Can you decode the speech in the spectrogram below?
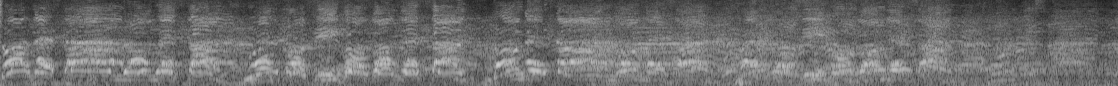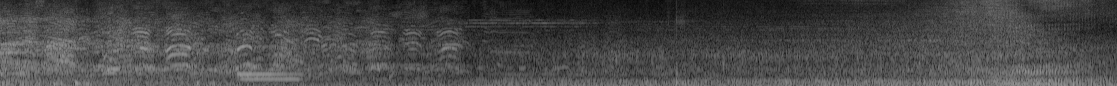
¿Dónde están? ¿Dónde están? Nuestros hijos, ¿dónde están? ¿Dónde están? ¿Dónde están? Nuestros hijos, ¿dónde están? Y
